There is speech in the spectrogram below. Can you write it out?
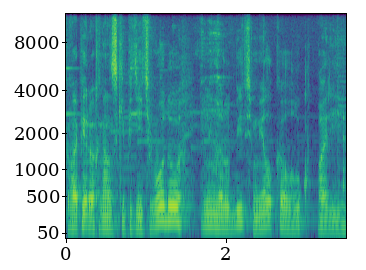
Во-первых, надо скипятить воду и нарубить мелко лук-порей.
